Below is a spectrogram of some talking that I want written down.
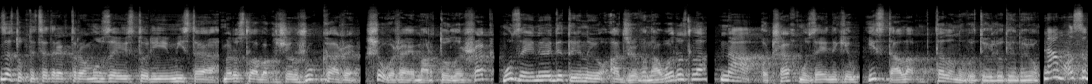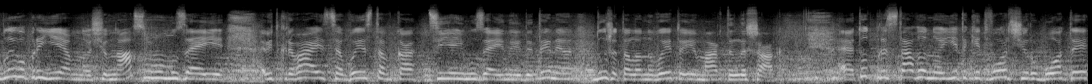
Заступниця директора музею історії міста Мирослава Кочержук каже, що вважає Марту Лишак музейною дитиною, адже вона виросла на очах музейників і стала талановитою людиною. Нам особливо приємно, що в нашому музеї відкривається виставка цієї музейної дитини, дуже талановитої Марти Лишак. Е, Тут представлено її такі творчі роботи,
